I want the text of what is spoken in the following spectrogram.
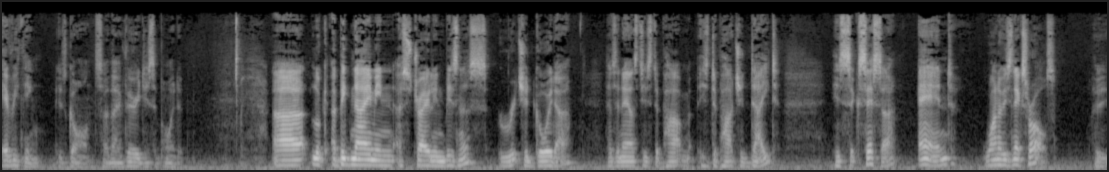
everything is gone. So they're very disappointed. Uh, look, a big name in Australian business, Richard Goyder, has announced his, his departure date, his successor, and one of his next roles. Who?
